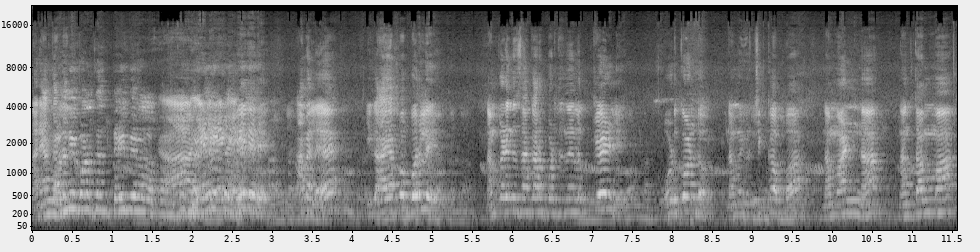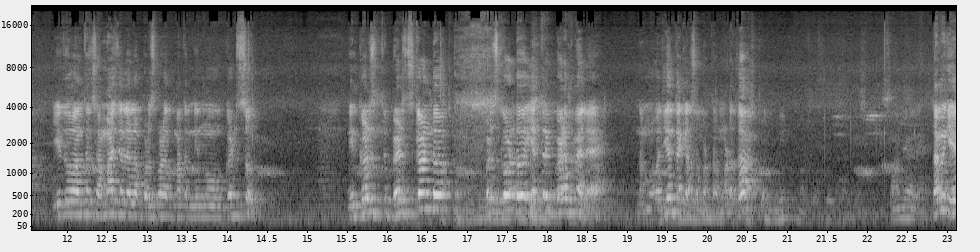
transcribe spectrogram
ನಾನು ಯಾಕಂದ್ರೆ. ಆಮೇಲೆ ಈಗ ಆಯಪ್ಪ ಬರ್ಲಿ. ನಮ್ ಕಡೆಯಿಂದ ಸಹಕಾರ ಪಡ್ತೀನಿ ಕೇಳಿ. ಹುಡ್ಕೊಂಡು ನಮಗೆ ಚಿಕ್ಕಪ್ಪ ನಮ್ಮ ಅಣ್ಣ ನನ್ನ ತಮ್ಮ ಇದು ಅಂತ ಸಮಾಜದಲ್ಲೆಲ್ಲ ಬಳಸ್ಕೊಳಕ್ ಮಾತ್ರ ನೀನು ಗಂಡಸು. ನೀನ್ ಕಳಿಸ್ ಬೆಳೆಸ್ಕೊಂಡು ಬೆಳೆಸ್ಕೊಂಡು ಎತ್ತರಕ್ಕೆ ಬೆಳೆದ ಮೇಲೆ ನಮ್ಮ ವದಿಯಂತ ಕೆಲಸ ಮಾಡ್ತಾರೆ ಮಾಡೋದು? ತಮಗೆ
